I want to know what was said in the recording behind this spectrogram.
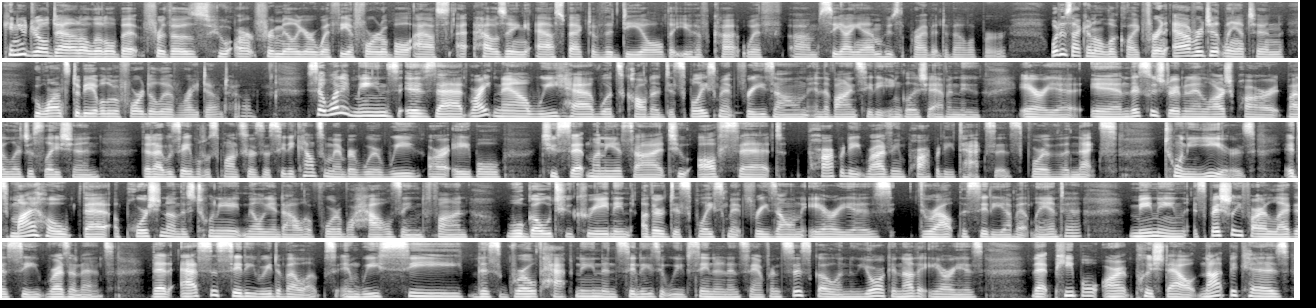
Can you drill down a little bit for those who aren't familiar with the affordable as- housing aspect of the deal that you have cut with um, CIM, who's the private developer? What is that going to look like for an average Atlantan who wants to be able to afford to live right downtown? So, what it means is that right now we have what's called a displacement free zone in the Vine City English Avenue area. And this was driven in large part by legislation that I was able to sponsor as a city council member, where we are able to set money aside to offset property rising property taxes for the next 20 years. It's my hope that a portion of this $28 million affordable housing fund will go to creating other displacement free zone areas throughout the city of Atlanta, meaning, especially for our legacy residents, that as the city redevelops and we see this growth happening in cities that we've seen it in San Francisco and New York and other areas, that people aren't pushed out, not because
